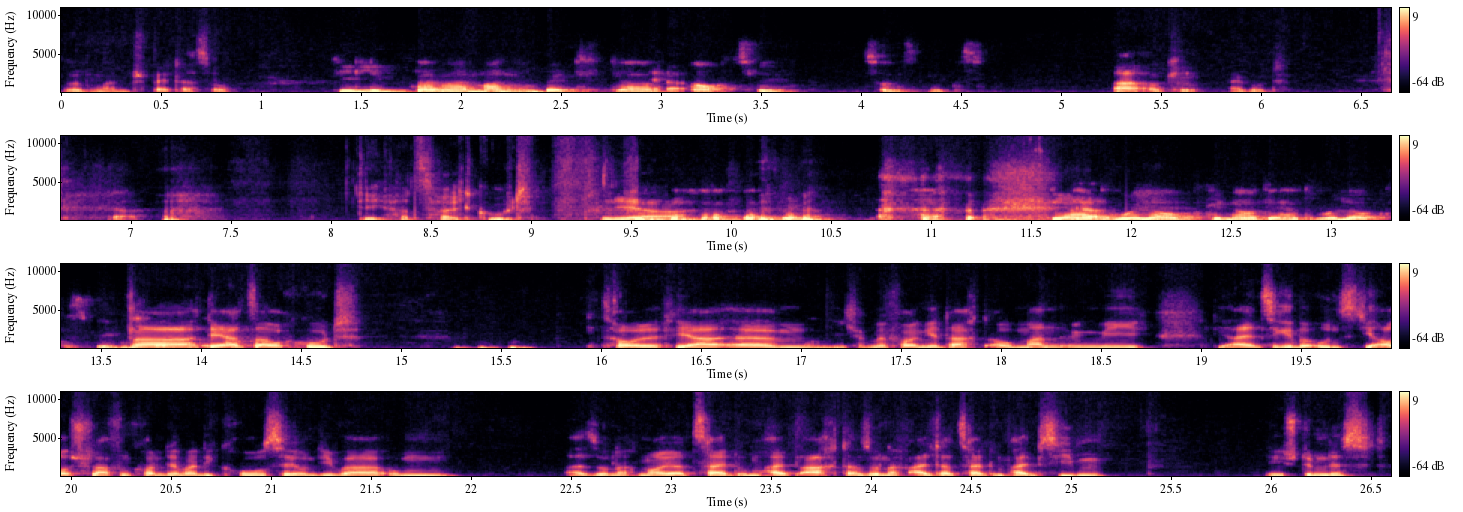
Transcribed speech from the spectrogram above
irgendwann später so. Die liegt bei meinem Mann im Bett, da ja. braucht sie sonst nichts. Ah, okay, na gut. Ja. Die hat es halt gut. Ja. der ja. hat Urlaub, genau, der hat Urlaub, deswegen. Ah, der hat es auch gut. Toll. Ja, ähm, ich habe mir vorhin gedacht, oh Mann, irgendwie die einzige bei uns, die ausschlafen konnte, war die große und die war um, also nach neuer Zeit um halb acht, also nach alter Zeit um halb sieben. Nee, stimmt das?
